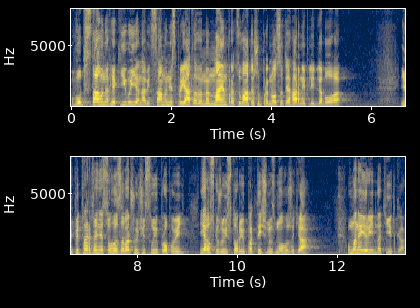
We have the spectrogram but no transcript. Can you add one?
В обставинах, які ви є, навіть саме несприятливими, маємо працювати, щоб приносити гарний плід для Бога. І в підтвердження цього, завершуючи свою проповідь, я розкажу історію практичну з мого життя. У мене є рідна тітка,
